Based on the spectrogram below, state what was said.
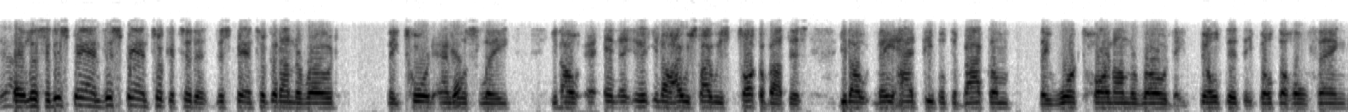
Yeah. Hey, listen, this band, this band took it to the, this band took it on the road. They toured endlessly. You know, and, and you know, I was, I always talk about this. You know, they had people to back them. They worked hard on the road. They built it. They built the whole thing.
